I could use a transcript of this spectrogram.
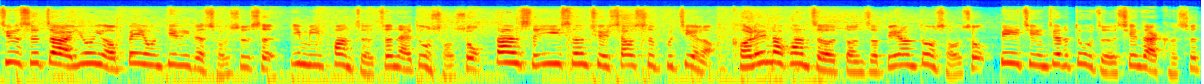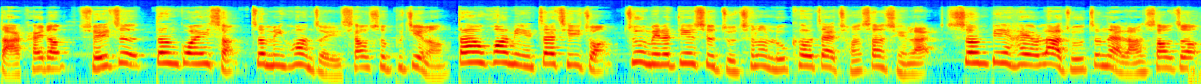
就是在拥有有备用电力的手术室，一名患者正在动手术，但是医生却消失不见了。可怜的患者等着别人动手术，毕竟这个肚子现在可是打开的。随之灯光一闪，这名患者也消失不见了。当画面再次一转，著名的电视主持人卢克在床上醒来，身边还有蜡烛正在燃烧着。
